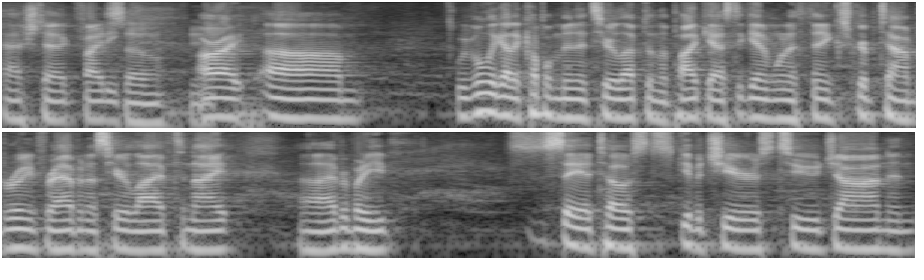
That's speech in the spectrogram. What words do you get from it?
Hashtag fighty. So, yeah. all right. Um, we've only got a couple minutes here left on the podcast. Again, I want to thank Scriptown Brewing for having us here live tonight. Uh, everybody say a toast, give a cheers to John and,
